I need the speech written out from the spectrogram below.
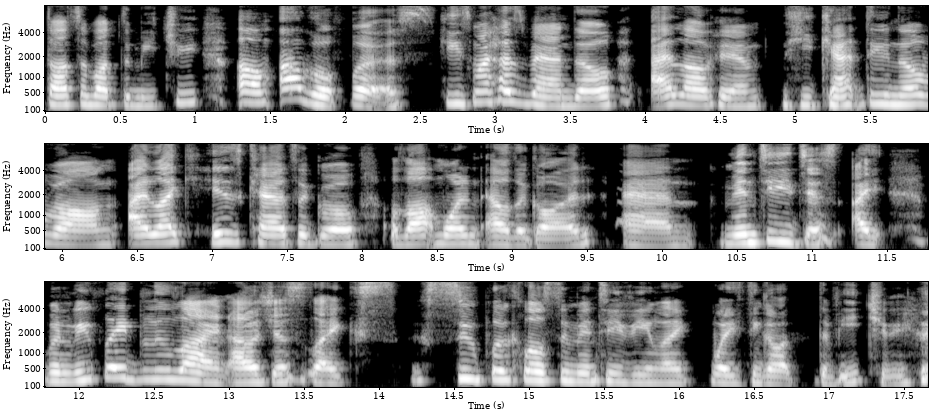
thoughts about Dimitri? Um, I'll go first. He's my husband, though. I love him. He can't do no wrong. I like his character growth a lot more than Elderguard. And Minty just, I, when we played Blue Lion, I was just like s- super close to Minty being like, what do you think about Dimitri?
